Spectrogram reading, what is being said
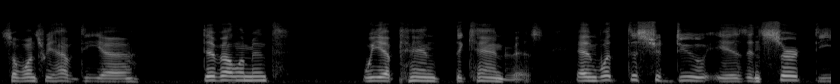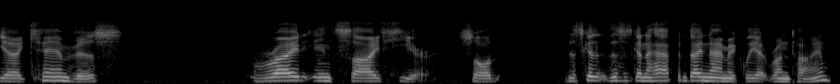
So once we have the uh, div element, we append the canvas. And what this should do is insert the uh, canvas right inside here. So this, this is going to happen dynamically at runtime.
